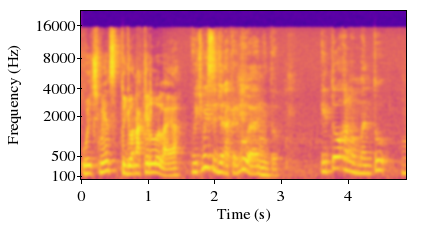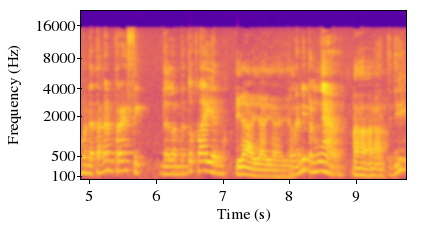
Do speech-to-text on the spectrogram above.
Which means tujuan akhir lu lah ya. which means tujuan akhir gue Hmm. gitu itu akan membantu mendatangkan traffic dalam bentuk klien Iya, iya, iya. iya. kalau ini pendengar Ah. gitu jadi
